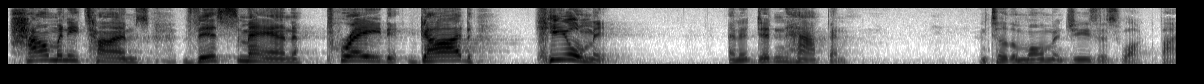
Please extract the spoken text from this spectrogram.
how many times this man prayed, God, Heal me. And it didn't happen until the moment Jesus walked by.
